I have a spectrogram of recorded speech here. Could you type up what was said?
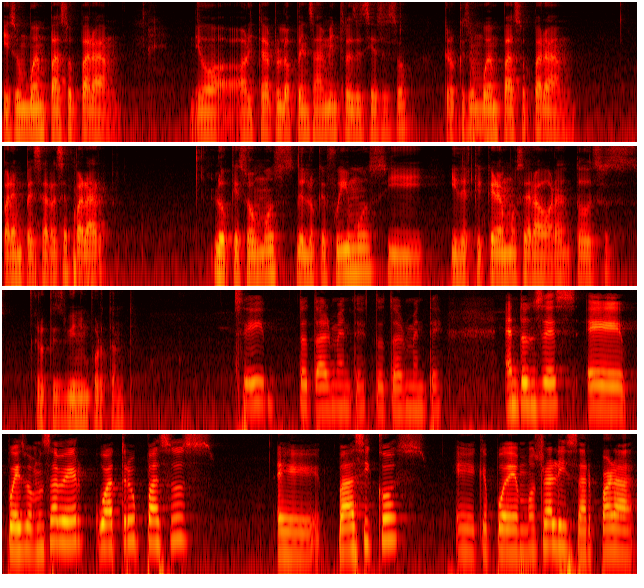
Y es un buen paso para, digo, ahorita lo pensaba mientras decías eso, creo que es un buen paso para, para empezar a separar lo que somos de lo que fuimos y, y del que queremos ser ahora. Todo eso es, creo que es bien importante. Sí, totalmente, totalmente. Entonces, eh, pues vamos a ver cuatro pasos eh, básicos eh, que podemos realizar para,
